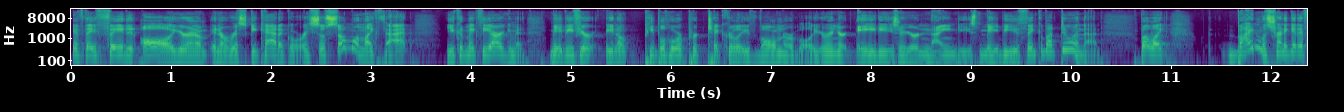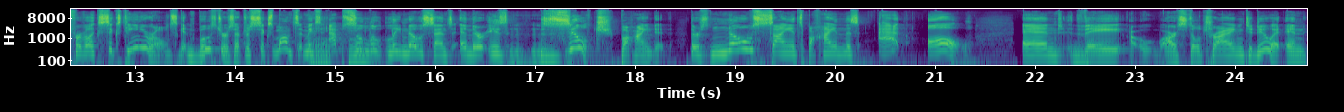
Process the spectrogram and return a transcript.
If they fade at all, you're in a in a risky category. So someone like that, you could make the argument. Maybe if you're you know people who are particularly vulnerable, you're in your 80s or your 90s, maybe you think about doing that. But like. Biden was trying to get it for like 16 year olds getting boosters after six months. It makes oh. absolutely no sense. And there is mm-hmm. zilch behind it. There's no science behind this at all. and they are still trying to do it. And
